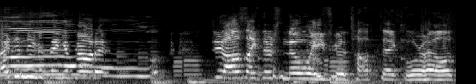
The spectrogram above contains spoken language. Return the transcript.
I didn't even think about it. Dude, I was like, there's no way he's gonna top deck Gorehowl.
